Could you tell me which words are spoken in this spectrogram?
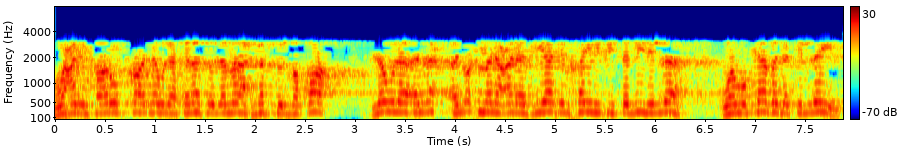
وعن الفاروق قال لولا ثلاث لما أحببت البقاء لولا أن أحمل على زياد الخير في سبيل الله ومكابدة الليل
